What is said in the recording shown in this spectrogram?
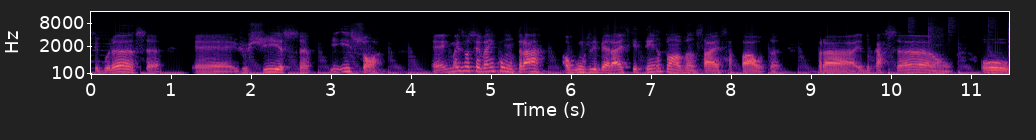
segurança, é, justiça e, e só. É, mas você vai encontrar alguns liberais que tentam avançar essa pauta para educação ou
